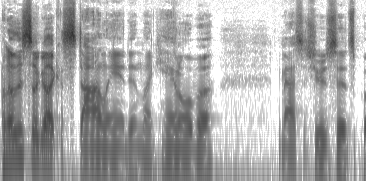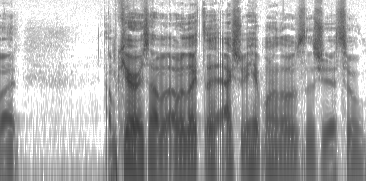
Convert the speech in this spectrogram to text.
I know they still got like a Starland in like Hanover, Massachusetts, but I'm curious. I, w- I would like to actually hit one of those this year too.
